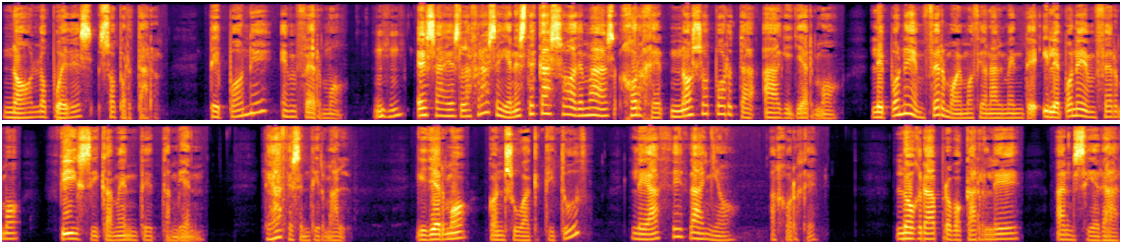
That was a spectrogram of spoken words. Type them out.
no lo puedes soportar. Te pone enfermo. Esa es la frase y en este caso además Jorge no soporta a Guillermo, le pone enfermo emocionalmente y le pone enfermo físicamente también. Le hace sentir mal. Guillermo, con su actitud, le hace daño a Jorge. Logra provocarle ansiedad.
